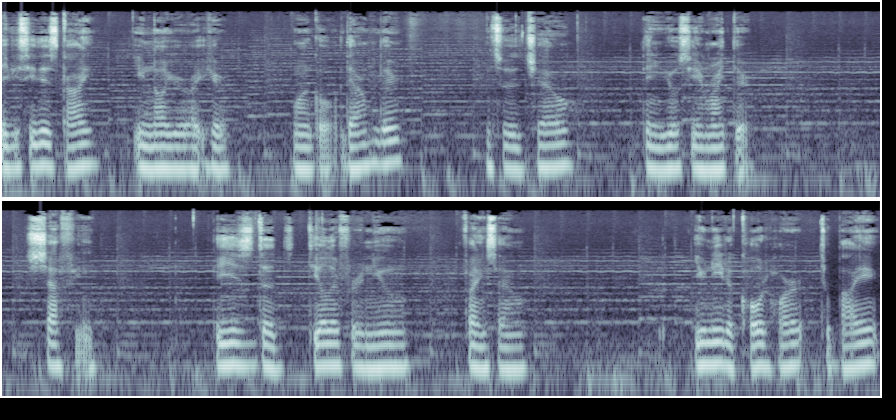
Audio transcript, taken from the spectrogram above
if you see this guy you know you're right here. You want to go down there into the jail then you'll see him right there. Shafi. He's the dealer for a new fighting style. You need a cold heart to buy it.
